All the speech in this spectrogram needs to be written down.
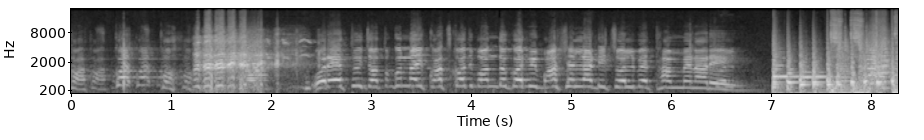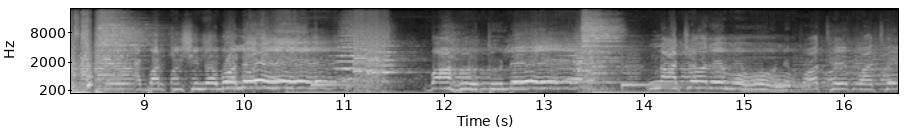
কচ। ওরে, তুই যতক্ষণ নয় কচকচ বন্ধ করবি, বাঁশের লাঠি চলবে, থামবে না রে। একবার কৃষ্ণ বলে, বাহু তুলে, নাচরে মন পথে পথে।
